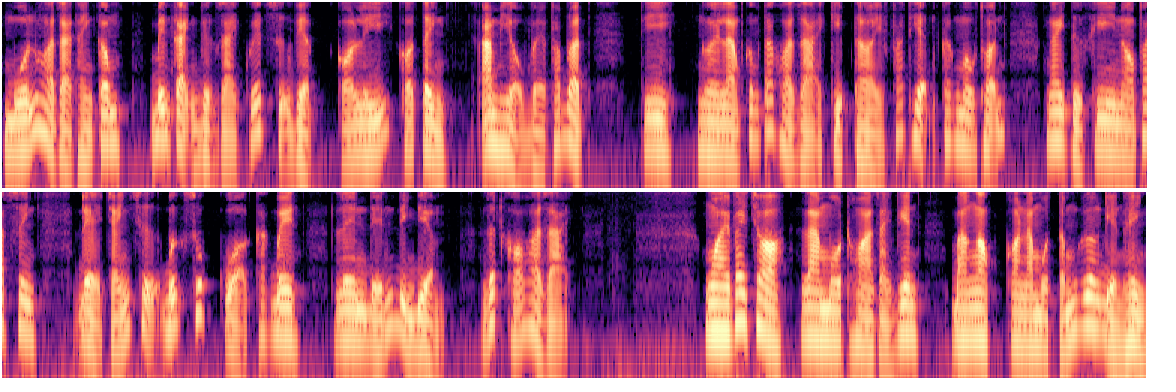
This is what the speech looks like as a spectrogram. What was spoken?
muốn hòa giải thành công, bên cạnh việc giải quyết sự việc có lý, có tình, am hiểu về pháp luật, thì người làm công tác hòa giải kịp thời phát hiện các mâu thuẫn ngay từ khi nó phát sinh để tránh sự bức xúc của các bên lên đến đỉnh điểm, rất khó hòa giải. Ngoài vai trò là một hòa giải viên, bà Ngọc còn là một tấm gương điển hình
